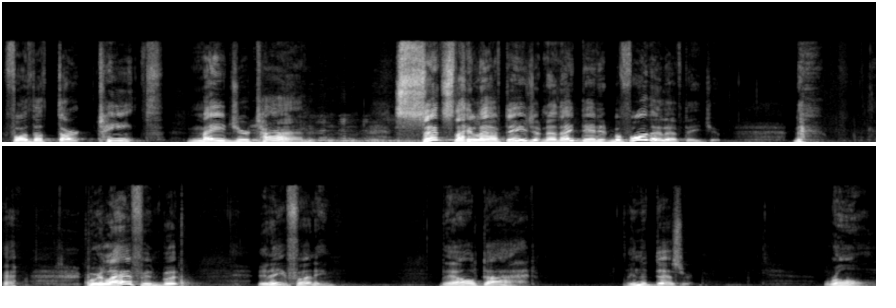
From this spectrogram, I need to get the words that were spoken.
for the 13th major time since they left Egypt. Now, they did it before they left Egypt. We're laughing, but it ain't funny. They all died in the desert wrong,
